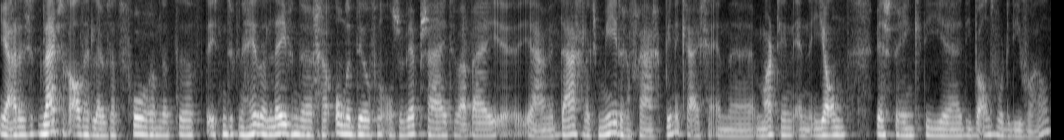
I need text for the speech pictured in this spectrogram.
Ja, dus het blijft toch altijd leuk, dat forum. Dat, dat is natuurlijk een hele levendige onderdeel van onze website... waarbij uh, ja, we dagelijks meerdere vragen binnenkrijgen. En uh, Martin en Jan Westerink, die, uh, die beantwoorden die vooral.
